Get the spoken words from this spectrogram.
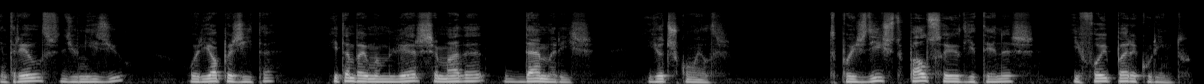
Entre eles, Dionísio, o Areopagita e também uma mulher chamada Damaris e outros com eles. Depois disto, Paulo saiu de Atenas e foi para Corinto.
